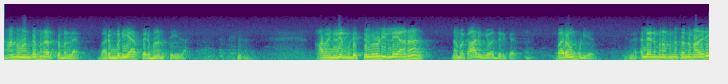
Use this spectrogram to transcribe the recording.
நாம வந்தோம்னு அர்த்தம் இல்ல. வரும்படியா பெருமான் செய்தான் அவன் நம்முடைய திருவருள் இல்லையானா நம்ம கால் இங்க வந்திருக்க வரவும் முடியாது. இல்ல. இல்ல நம்ம நம்ம சொன்ன மாதிரி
